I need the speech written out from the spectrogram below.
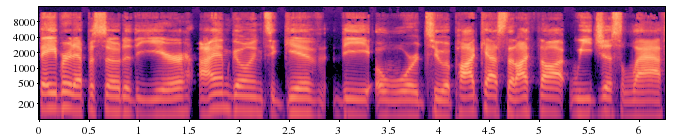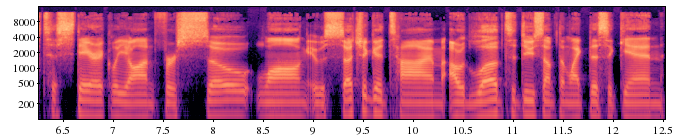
favorite episode of the year. I am going to give the award to a podcast that I thought we just laughed hysterically on for so long. It was such a good time. I would love to do something like this again.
